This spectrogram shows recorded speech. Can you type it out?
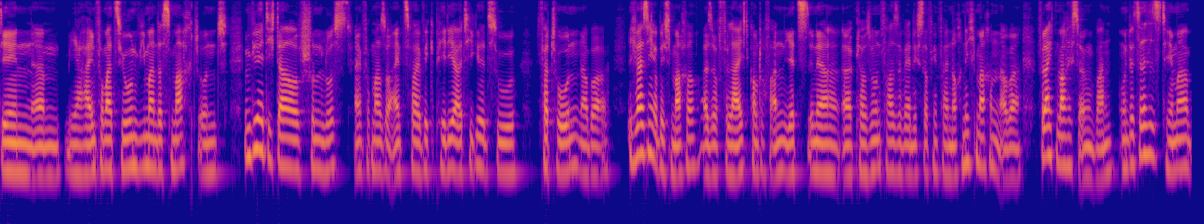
den, ähm, ja, Informationen, wie man das macht und irgendwie hätte ich darauf schon Lust, einfach mal so ein, zwei Wikipedia-Artikel zu vertonen, aber ich weiß nicht, ob ich es mache. Also vielleicht kommt drauf an, jetzt in der äh, Klausurenphase werde ich es auf jeden Fall noch nicht machen, aber vielleicht mache ich es irgendwann. Und als letztes Thema,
